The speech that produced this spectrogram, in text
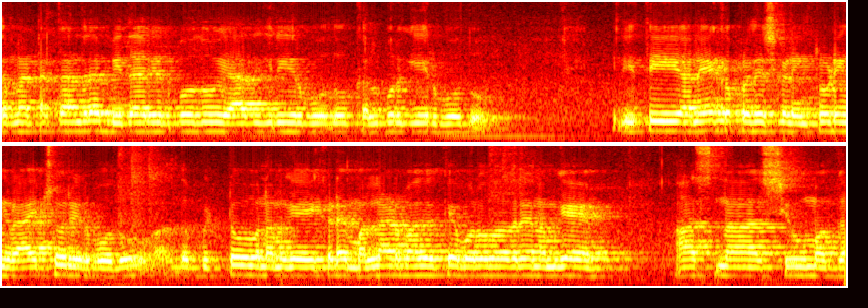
ಕರ್ನಾಟಕ ಅಂದರೆ ಬೀದರ್ ಇರ್ಬೋದು, ಯಾದಗಿರಿ ಇರ್ಬೋದು, ಕಲಬುರಗಿ ಇರ್ಬೋದು. ಈ ರೀತಿ ಅನೇಕ ಪ್ರದೇಶಗಳು ಇನ್ಕ್ಲೂಡಿಂಗ್ ರಾಯಚೂರು ಇರ್ಬೋದು. ಅದು ಬಿಟ್ಟು ನಮಗೆ ಈ ಕಡೆ ಮಲೆನಾಡು ಭಾಗಕ್ಕೆ ಬರೋದಾದರೆ ನಮಗೆ ಹಾಸನ, ಶಿವಮೊಗ್ಗ,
